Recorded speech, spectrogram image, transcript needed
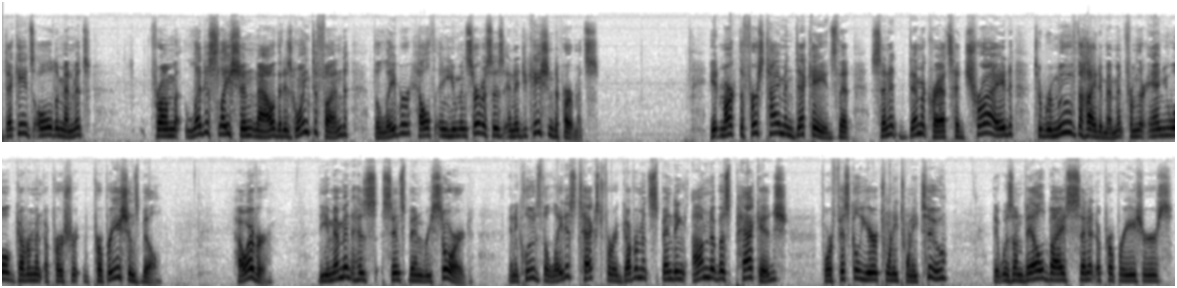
Decades old amendment from legislation now that is going to fund the Labor, Health, and Human Services and Education departments. It marked the first time in decades that Senate Democrats had tried to remove the Hyde Amendment from their annual government appropriations bill. However, the amendment has since been restored and includes the latest text for a government spending omnibus package for fiscal year 2022 that was unveiled by Senate appropriators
